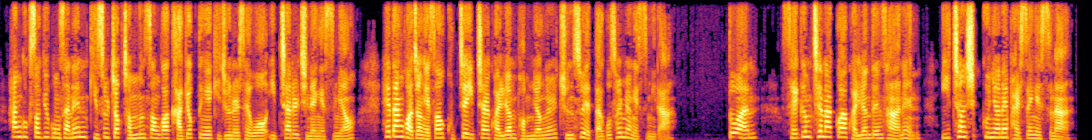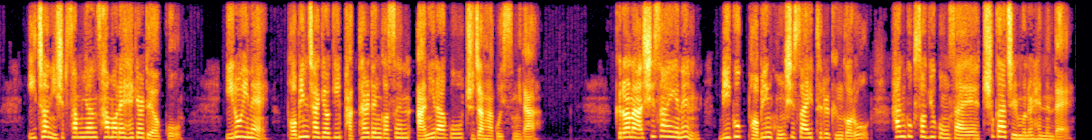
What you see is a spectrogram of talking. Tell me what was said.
한국석유공사는 기술적 전문성과 가격 등의 기준을 세워 입찰을 진행했으며 해당 과정에서 국제 입찰 관련 법령을 준수했다고 설명했습니다. 또한 세금 체납과 관련된 사안은 2019년에 발생했으나 2023년 3월에 해결되었고 이로 인해 법인 자격이 박탈된 것은 아니라고 주장하고 있습니다. 그러나 시사인은 미국 법인 공시 사이트를 근거로 한국석유공사에 추가 질문을 했는데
